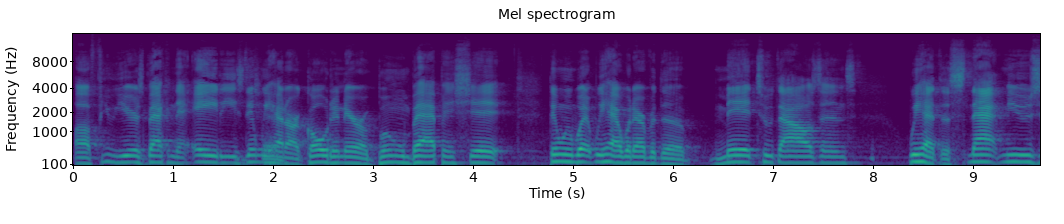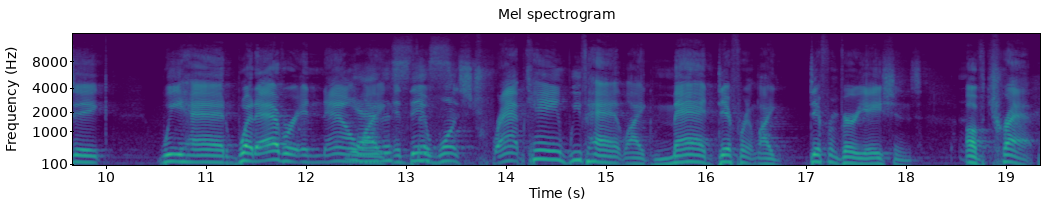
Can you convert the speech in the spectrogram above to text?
a few years back in the 80s. Then we had our golden era boom bap and shit. Then we went, we had whatever the mid 2000s. We had the snap music. We had whatever, and now Yeah, like, this- and then this- once trap came, we've had like mad different, like different variations of trap.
